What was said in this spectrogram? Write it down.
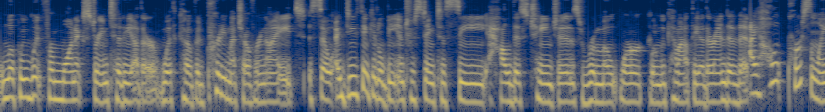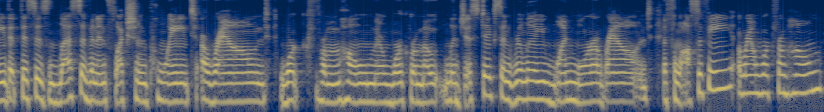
Look, we went from one extreme to the other with COVID pretty much overnight. So I do think it'll be interesting to see how this changes remote work when we come out the other end of it. I hope personally that this is less of an inflection point around work from home or work remote logistics and really one more around the philosophy around work from home.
